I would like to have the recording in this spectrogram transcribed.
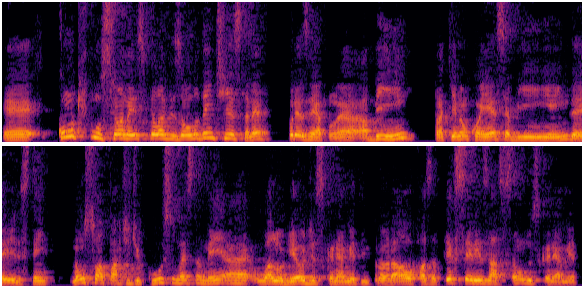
É, como que funciona isso pela visão do dentista, né? Por exemplo, né, a BIM para quem não conhece a BIM ainda, eles têm não só a parte de cursos, mas também a, o aluguel de escaneamento intraoral, faz a terceirização do escaneamento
